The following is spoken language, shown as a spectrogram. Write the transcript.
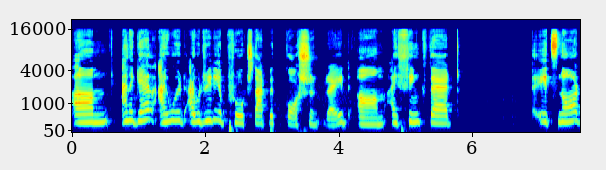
Um, and again, I would I would really approach that with caution, right? Um, I think that it's not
